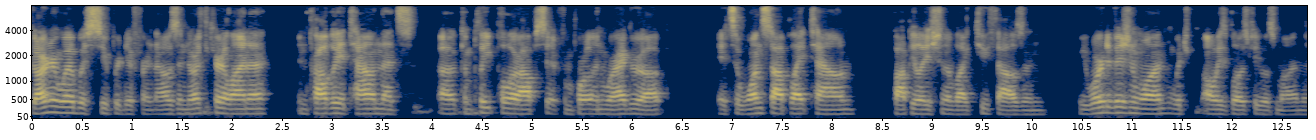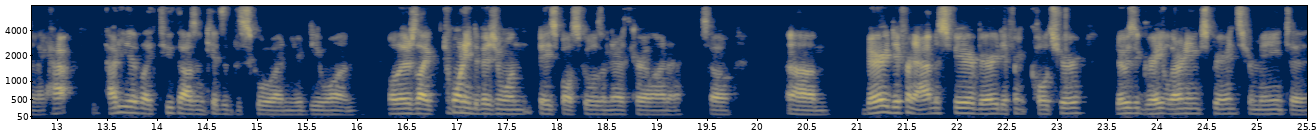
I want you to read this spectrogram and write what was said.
Gardner Webb was super different. I was in North Carolina, in probably a town that's a complete polar opposite from Portland, where I grew up. It's a one stoplight town, population of like 2,000. We were Division One, which always blows people's mind. They're like, how how do you have like 2,000 kids at the school and you're D1? Well, there's like 20 Division One baseball schools in North Carolina, so um, very different atmosphere, very different culture. But it was a great learning experience for me to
